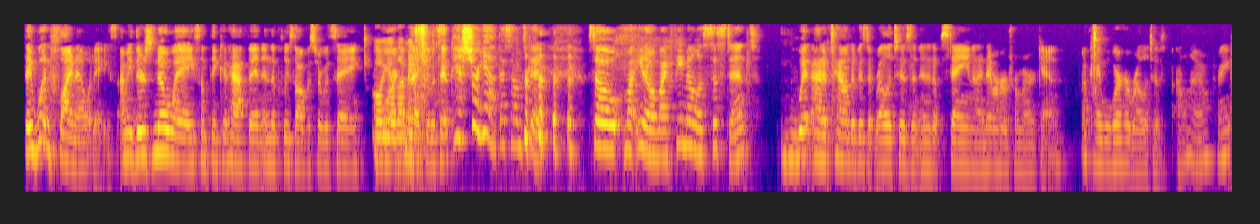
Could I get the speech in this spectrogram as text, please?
they wouldn't fly nowadays. I mean, there's no way something could happen and the police officer would say, Oh, yeah, or that makes detective would say, okay, sure, yeah, that sounds good. so my, you know, my female assistant Mhm. went out of town to visit relatives and ended up staying, and I never heard from her again. Okay, well, where are her relatives? I don't know, right?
